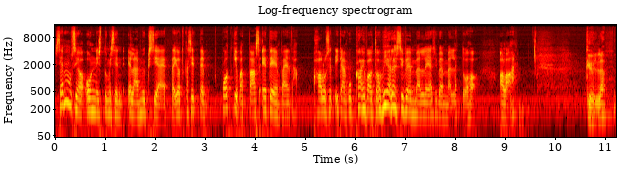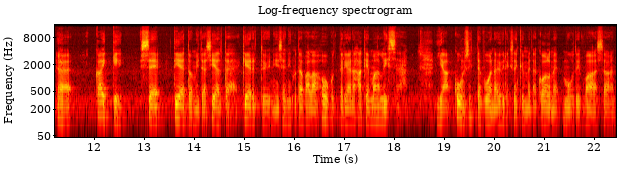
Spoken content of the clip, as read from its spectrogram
semmoisia onnistumisen elämyksiä, että, jotka sitten potkivat taas eteenpäin, että halusit ikään kuin kaivautua vielä syvemmälle ja syvemmälle tuohon alaan? Kyllä. Kaikki se tieto, mitä sieltä kertyi, niin se niin kuin tavallaan houkutteli aina hakemaan lisää. Ja kun sitten vuonna 1993 muutin Vaasaan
